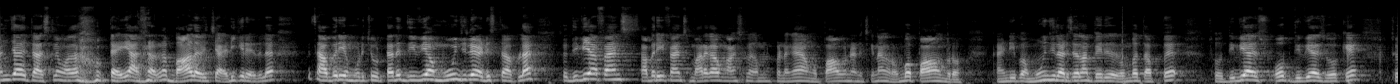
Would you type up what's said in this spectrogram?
அஞ்சாவது டாஸ்க்ல முதல் அவுட் ஆகி அதனால தான் பாலை வச்சு அடிக்கிற இதில் சபரியை முடிச்சு விட்டாரு. திவ்யா மூஞ்சிலே அடிச்சிட்டாப்ல so Divya fans Sabari fans மறக்காம கான்ஸ்ல கமெண்ட் பண்ணுங்க. அவங்க பாவம் நினச்சிங்கன்னா ரொம்ப பாவம் ப்ரோ கண்டிப்பாக மூஞ்சில் அடிச்சதெல்லாம் பெரிய ரொம்ப தப்பு. So Divya is op Divya is okay so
